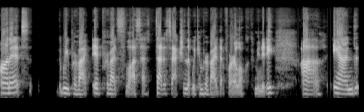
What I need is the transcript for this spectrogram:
on it, we provide it provides a lot of satisfaction that we can provide that for our local community uh, and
